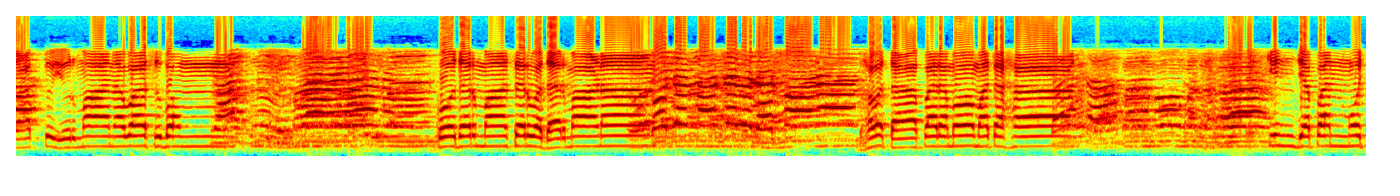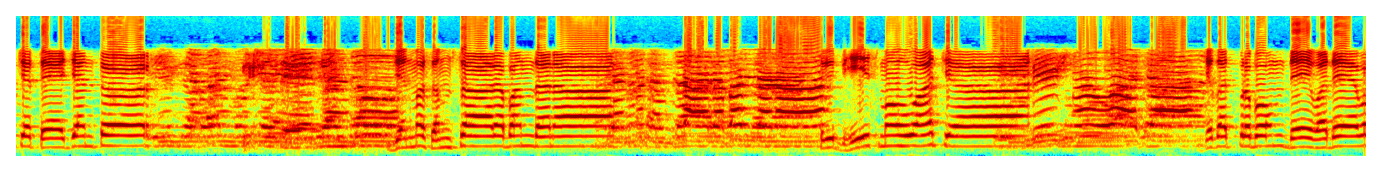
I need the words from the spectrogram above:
चाप्तुयुर्मानवा शुभम् को धर्म सर्वधर्माण भवता परमो मतः किञ्जपन्मुच्यते जन्तुर् जन्म संसार बन्धनात् श्रीभीष्म उवाच जगत्प्रभुं देवदेव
